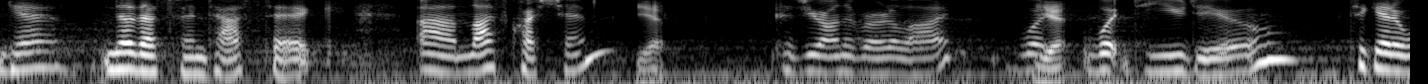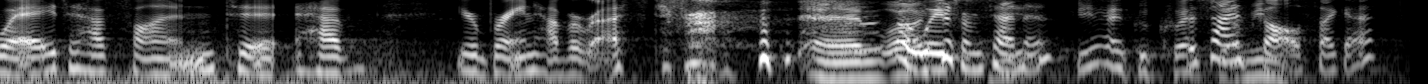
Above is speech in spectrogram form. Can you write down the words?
Yeah, no, that's fantastic. Um, last question. Yeah. Because you're on the road a lot. What yeah. What do you do to get away, to have fun, to have your brain have a rest for um, well, away just, from tennis? Yeah, good question. Besides I mean, golf, I guess.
